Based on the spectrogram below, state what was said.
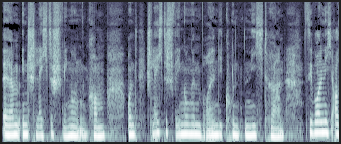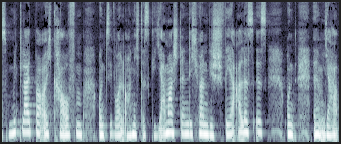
ähm, in schlechte Schwingungen kommen. Und schlechte Schwingungen wollen die Kunden nicht hören. Sie wollen nicht aus Mitleid bei euch kaufen und sie wollen auch nicht das Gejammer ständig hören, wie schwer alles ist. Und ähm, ja,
